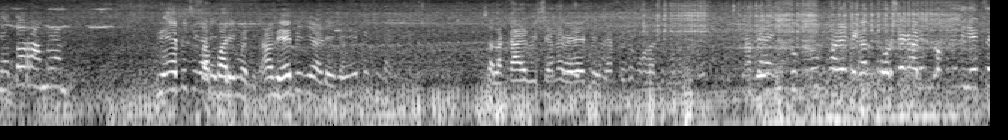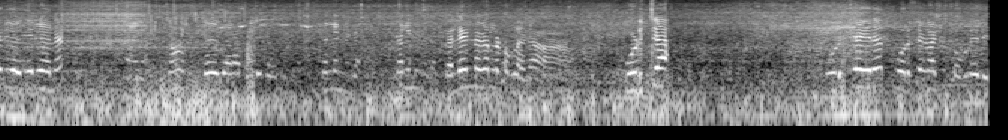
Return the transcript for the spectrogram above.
घेतो राम राम व्ही आय पीची गाडी सफारी मध्ये. हा व्ही आय पीची गाडी आहे VIP ची गाडी. चला काय विषय नाही व्ही आय पी पोरच्या गाडी झोपलेली हेच तरी एरिया आहे ना? जाऊ, हे जरा. कल्याण नगर. कल्याण नगरला ठोकलाय का? पुढच्या पुढच्या एरियात पोरच्या गाडी ठोकलेली.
